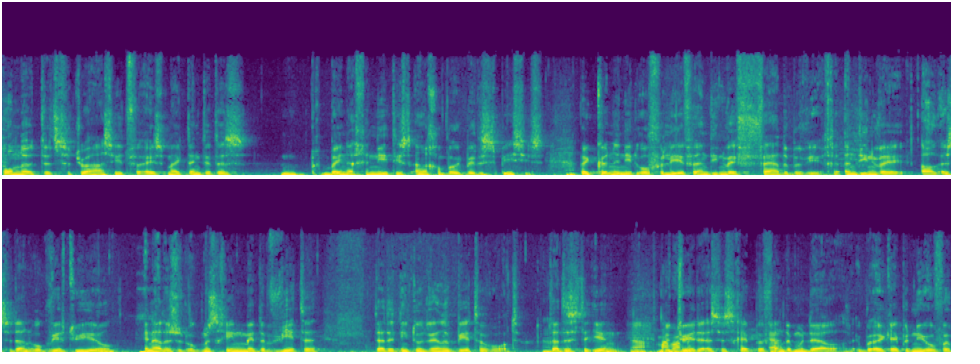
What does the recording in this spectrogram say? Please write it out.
omdat de situatie het vereist, maar ik denk dat het bijna genetisch aangebouwd bij de species. Wij kunnen niet overleven indien wij verder bewegen. Indien wij, al is het dan ook virtueel, en al is het ook misschien met de weten dat het niet noodzakelijk beter wordt. Dat is de één. Ja, de tweede is het scheppen van de model. Ik, ik, heb het nu over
